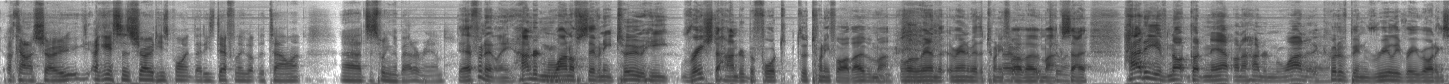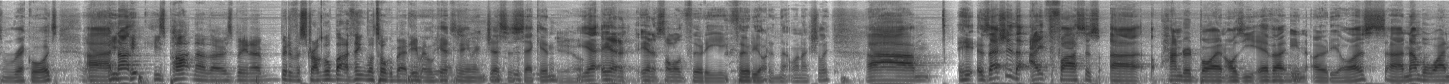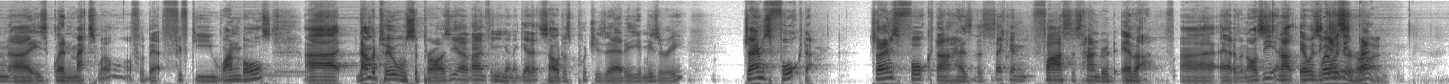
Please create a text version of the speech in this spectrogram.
I kind of showed. I guess it showed his point that he's definitely got the talent uh, to swing the bat around. Definitely, 101 off 72. He reached 100 before t- the 25 over mark, or around the, around about the 25 over mark. killing So, had he have not gotten out on 101, it could have been really rewriting some records. Uh, He- no- he- his partner though has been a bit of a struggle, but I think we'll talk about him. We'll at the get to him in just a second. Yeah. yeah, he had, a, he had a solid 30, 30 odd in that one, actually. Um, he, it was actually the eighth fastest uh, 100 by an Aussie ever Mm-hmm. in ODIs. Uh, number one uh, is Glenn Maxwell off about 51 balls. Uh, number two will surprise you. I don't think you're Mm. going to get it, so I'll just put you out of your misery. James Faulkner. James Faulkner has the second fastest 100 ever uh, out of an Aussie. And I, it was Where was against it batting?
